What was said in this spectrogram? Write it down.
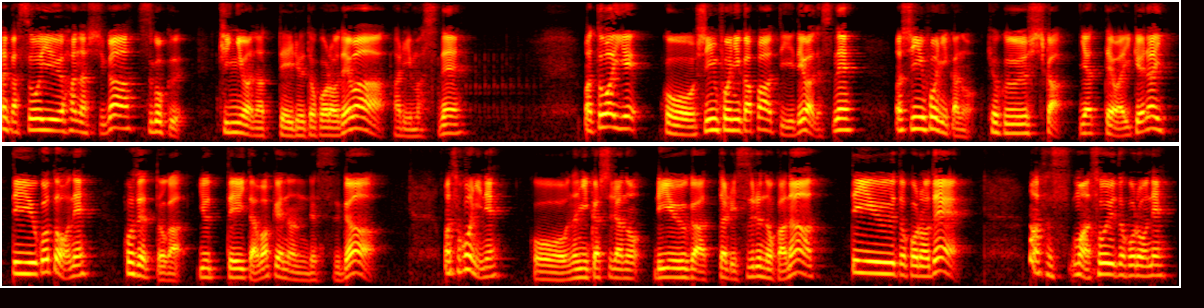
なんかそういう話がすごく気にはなっているところではありますね。まあ、とはいえ、こう、シンフォニカパーティーではですね、まあ、シンフォニカの曲しかやってはいけないっていうことをね、コゼットが言っていたわけなんですが、まあ、そこにね、こう、何かしらの理由があったりするのかなっていうところで、まあ、まあ、そういうところをね、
